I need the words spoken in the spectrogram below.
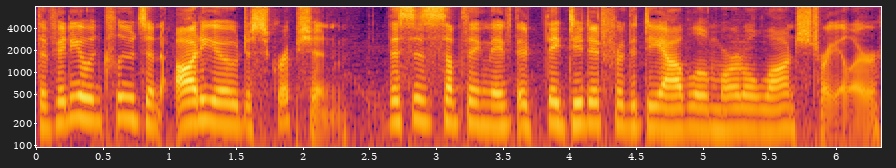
the video includes an audio description. This is something they they did it for the Diablo Immortal launch trailer.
